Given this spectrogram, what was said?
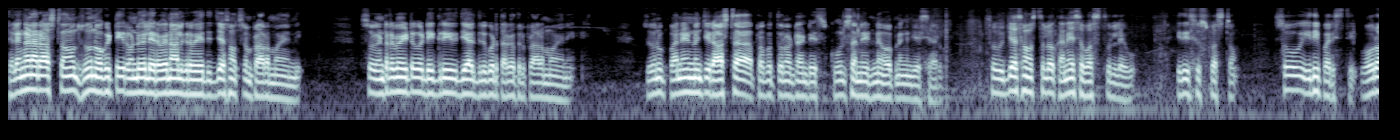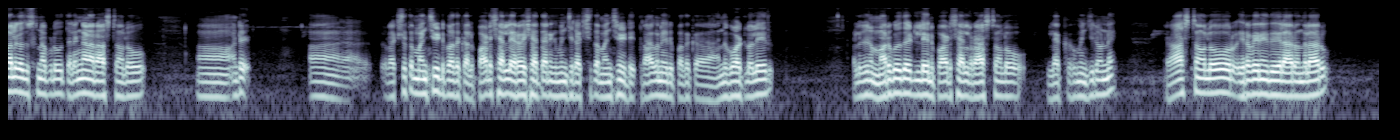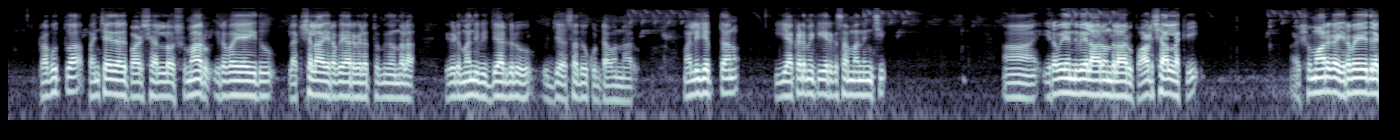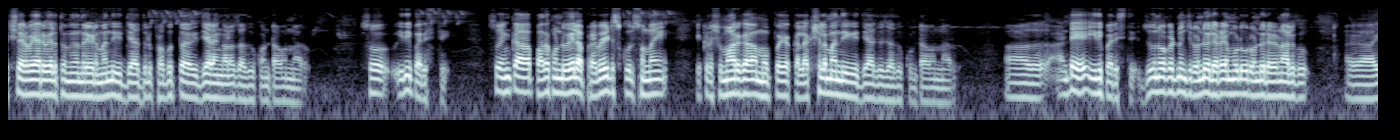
తెలంగాణ రాష్ట్రం జూన్ ఒకటి రెండు వేల ఇరవై నాలుగు ఇరవై ఐదు విద్యా సంవత్సరం ప్రారంభమైంది. సో ఇంటర్మీడియట్ డిగ్రీ విద్యార్థులు కూడా తరగతులు ప్రారంభమైనాయి. జూన్ పన్నెండు నుంచి రాష్ట్ర ప్రభుత్వం ఉన్నటువంటి స్కూల్స్ అన్నింటినీ ఓపెనింగ్ చేశారు. సో విద్యా సంస్థలో కనీస వస్తువులు లేవు. ఇది సుస్పష్టం. సో ఇది పరిస్థితి. ఓవరాల్గా చూసుకున్నప్పుడు తెలంగాణ రాష్ట్రంలో అంటే రక్షిత మంచినీటి పథకాలు పాఠశాలలో ఇరవై శాతానికి మించి రక్షిత మంచినీటి త్రాగునీరు పథక అందుబాటులో లేదు. అలాగే మరుగుదొడ్డి లేని పాఠశాలలు రాష్ట్రంలో లెక్కకు మించిన ఉన్నాయి. రాష్ట్రంలో ఇరవై ఎనిమిది వేల ఆరు వందల ఆరు ప్రభుత్వ పంచాయతీరాజ్ పాఠశాలలో సుమారు ఇరవై ఐదు లక్షల ఇరవై ఆరు వేల తొమ్మిది వందల ఏడు మంది విద్యార్థులు విద్య చదువుకుంటా ఉన్నారు. మళ్ళీ చెప్తాను ఈ అకాడమిక్ ఇయర్కి సంబంధించి ఇరవై ఎనిమిది వేల ఆరు వందల ఆరు పాఠశాలలకి సుమారుగా ఇరవై ఐదు లక్షల ఇరవై ఆరు వేల తొమ్మిది వందల ఏడు మంది విద్యార్థులు ప్రభుత్వ విద్యారంగంలో చదువుకుంటా ఉన్నారు. సో ఇది పరిస్థితి. సో ఇంకా పదకొండు వేల ప్రైవేట్ స్కూల్స్ ఉన్నాయి. ఇక్కడ సుమారుగా ముప్పై ఒక్క లక్షల మంది విద్యార్థులు చదువుకుంటా ఉన్నారు. అంటే ఇది పరిస్థితి. జూన్ ఒకటి నుంచి రెండు వేల ఇరవై మూడు రెండు వేల ఇరవై నాలుగు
